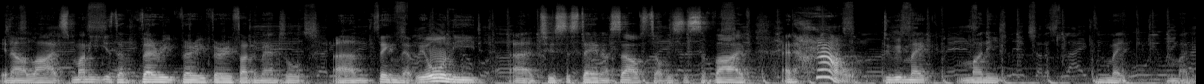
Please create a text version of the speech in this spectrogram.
in our lives? Money is a very, very, very fundamental um, thing that we all need uh, to sustain ourselves, to obviously survive. And how do we make money? Make money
